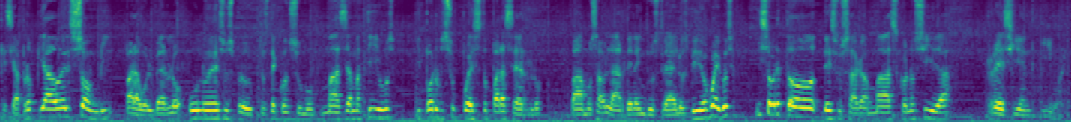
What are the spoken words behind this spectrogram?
que se ha apropiado del zombie para volverlo uno de sus productos de consumo más llamativos y por supuesto para hacerlo vamos a hablar de la industria de los videojuegos y sobre todo de su saga más conocida Resident Evil.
